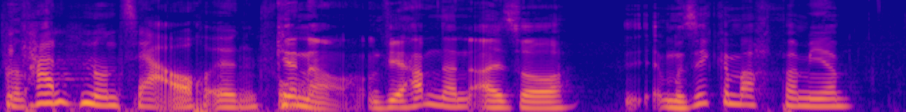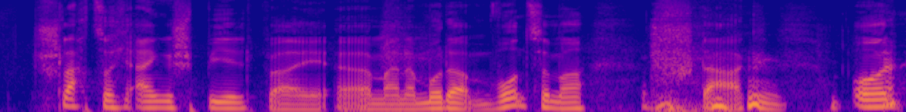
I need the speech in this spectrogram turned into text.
wir kannten uns ja auch irgendwo. Genau. Und wir haben dann also äh, Musik gemacht bei mir, Schlagzeug eingespielt bei äh, meiner Mutter im Wohnzimmer. Stark. und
